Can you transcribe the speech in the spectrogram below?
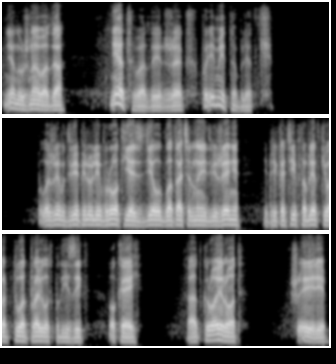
Мне нужна вода. Нет воды, Джек, прими таблетки. Положив две пилюли в рот, я сделал глотательное движение и, прикатив таблетки во рту, отправил их под язык. Окей. Открой рот. Шире.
